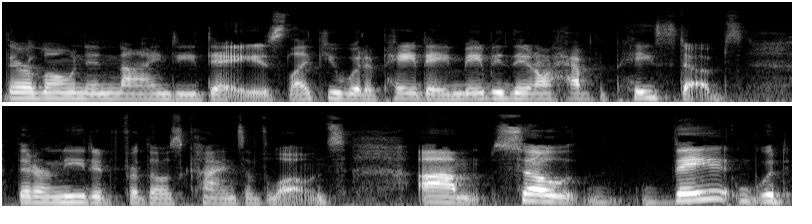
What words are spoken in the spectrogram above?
their loan in 90 days, like you would a payday. Maybe they don't have the pay stubs that are needed for those kinds of loans. Um, so they would,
